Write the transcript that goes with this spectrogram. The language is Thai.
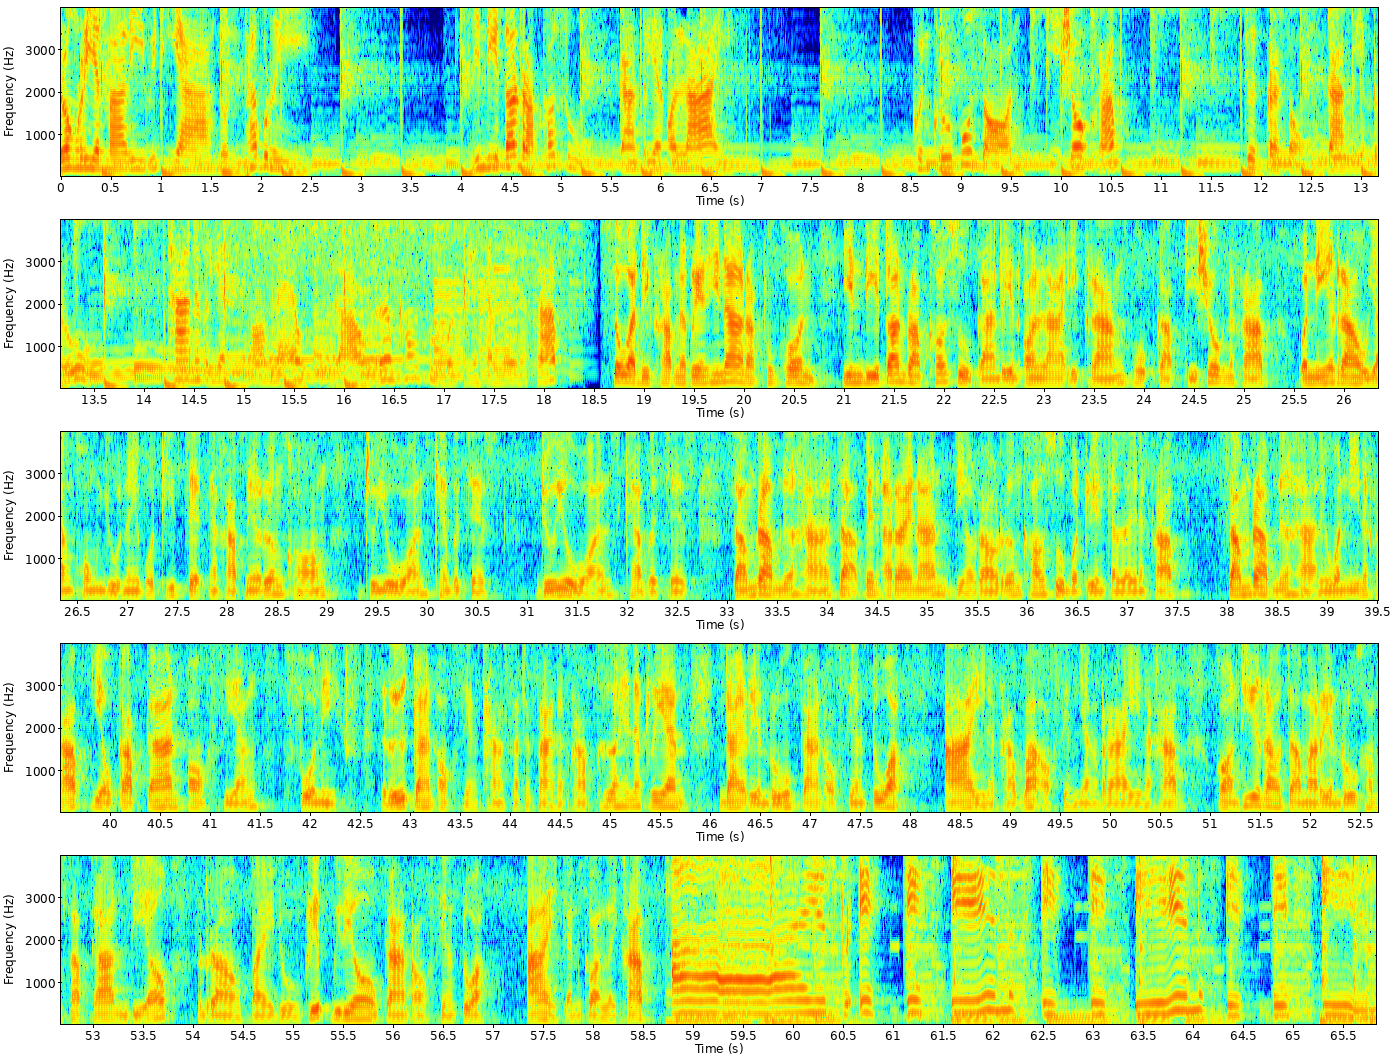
โรงเรียนมาลีวิทยานนทบุรี ยินดีต้อนรับเข้าสู่การเรียนออนไลน์ คุณครูผู้สอนทีโชคครับ จุดประสงค์การเรียนรู้ ถ้านักเรียนพร้อมแล้ว เราเริ่มเข้าสู่บทเรียนกันเลยนะครับ สวัสดีครับนักเรียนที่น่ารักทุกคน ยินดีต้อนรับเข้าสู่การเรียนออนไลน์อีกครั้ง พบกับทีโชคนะครับ วันนี้เรายังคงอยู่ในบทที่ 7 นะครับ ในเรื่องของ do you want cabbages do you want cabbages สำหรับเนื้อหาจะเป็นอะไรนั้น เดี๋ยวเราเริ่มเข้าสู่บทเรียนกันเลยนะครับสำหรับเนื้อหาในวันนี้นะครับ เกี่ยวกับการออกเสียง phonics หรือการออกเสียงทางศัตศาสตร์นะครับ เพื่อให้นักเรียนได้เรียนรู้การออกเสียงตัว I นะครับว่าออกเสียงอย่างไรนะครับ ก่อนที่เราจะมาเรียนรู้คำศัพท์กันเดี๋ยว เราไปดูคลิปวิดีโอการออกเสียงตัว I กันก่อนเลยครับ I is for I, I, in, I, I, in, I, I, in.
